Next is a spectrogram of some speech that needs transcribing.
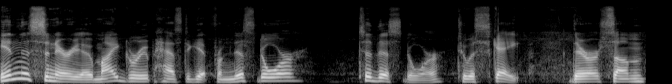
In this scenario, my group has to get from this door to this door to escape. There are some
